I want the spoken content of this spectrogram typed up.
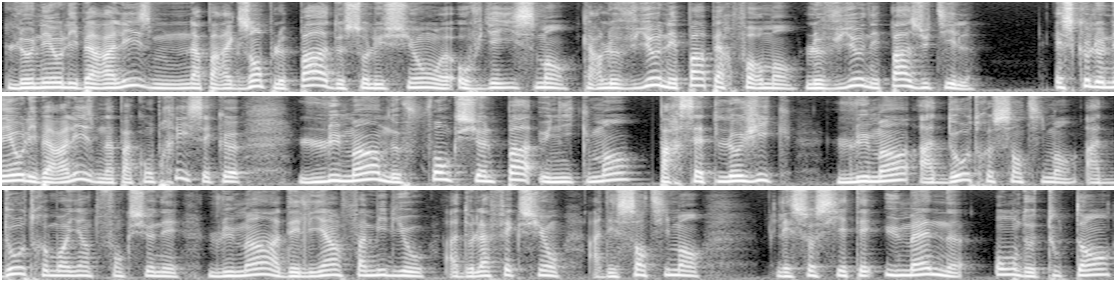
Le néolibéralisme n'a par exemple pas de solution euh, au vieillissement, car le vieux n'est pas performant, le vieux n'est pas utile. Et ce que le néolibéralisme n'a pas compris, c'est que l'humain ne fonctionne pas uniquement par cette logique. L'humain a d'autres sentiments, a d'autres moyens de fonctionner. L'humain a des liens familiaux, a de l'affection, a des sentiments. Les sociétés humaines ont de tout temps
